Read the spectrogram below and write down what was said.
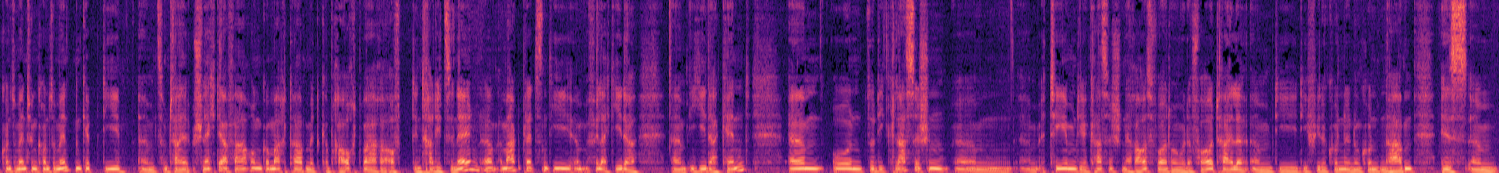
Konsumentinnen und Konsumenten gibt, die zum Teil schlechte Erfahrungen gemacht haben mit Gebrauchtware auf den traditionellen Marktplätzen, die vielleicht jeder, jeder kennt. Ähm, und so die klassischen ähm, ähm, Themen, die klassischen Herausforderungen oder Vorurteile, ähm, die, die viele Kundinnen und Kunden haben, ist ähm,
